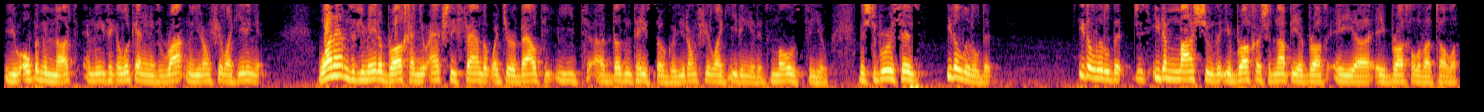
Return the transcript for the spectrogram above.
you open the nut, and then you take a look at it, and it's rotten, and you don't feel like eating it. What happens if you made a bracha and you actually found that what you're about to eat uh, doesn't taste so good? You don't feel like eating it. It's moles to you. Mishnah Berurah says, eat a little bit. Eat a little bit. Just eat a mashu that your bracha should not be a bracha, a, uh, a bracha.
